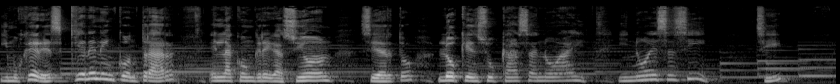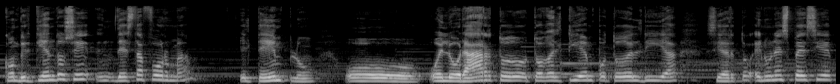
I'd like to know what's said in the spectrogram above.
y mujeres quieren encontrar en la congregación, ¿cierto? Lo que en su casa no hay. Y no es así. ¿Sí? Convirtiéndose de esta forma el templo o, el orar todo, todo el tiempo, todo el día, ¿cierto? En una especie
